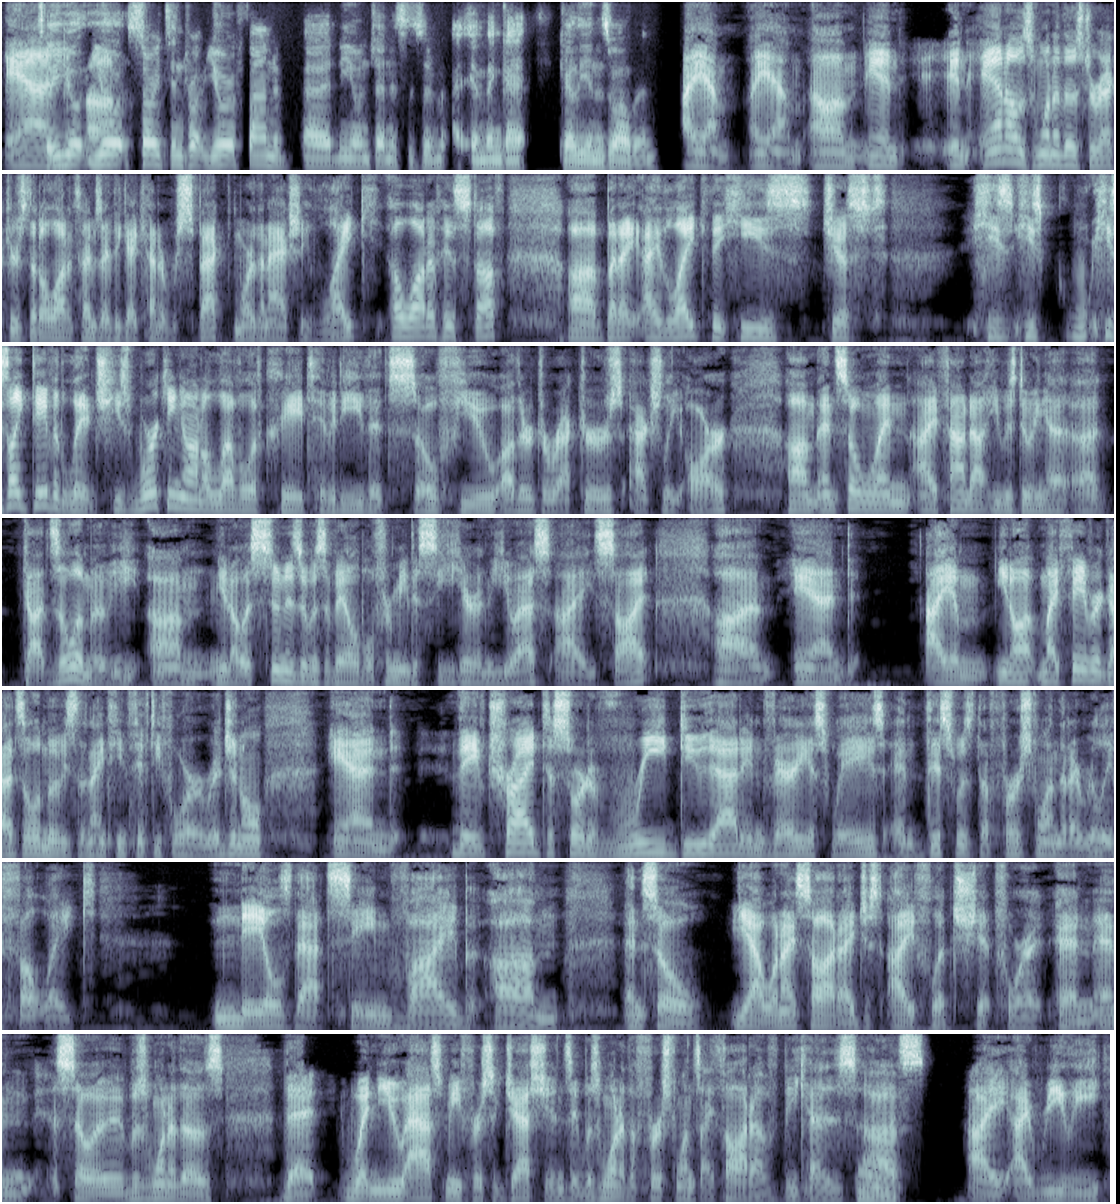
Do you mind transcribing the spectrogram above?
And so you're, you're sorry to interrupt. You're a fan of uh, Neon Genesis of Evangelion as well, then? I am. I am. Um, and and Anno's one of those directors that a lot of times I think I kind of respect more than I actually like a lot of his stuff. Uh, but I, I like that he's just he's he's he's like David Lynch. He's working on a level of creativity that so few other directors actually are. Um, and so when I found out he was doing a, a Godzilla movie, um, you know, as soon as it was available for me to see here in the U.S., I saw it, um, and I am, you know, my favorite Godzilla movie is the 1954 original, and they've tried to sort of redo that in various ways, and this was the first one that I really felt like nails that same vibe. Um, and so, yeah, when I saw it, I just I flipped shit for it, and and so it was one of those that when you asked me for suggestions, it was one of the first ones I thought of because Oh, uh, nice. I I really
